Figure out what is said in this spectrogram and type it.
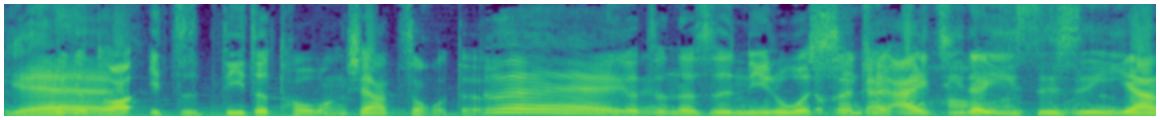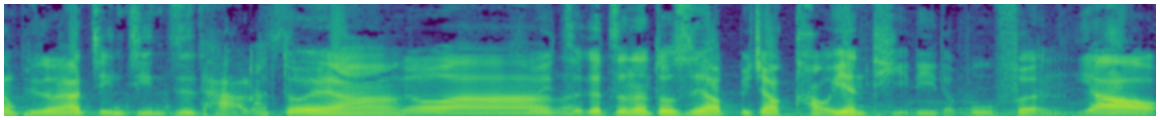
？Yes. 那个都要一直低着头往下走的。对，那个真的是你如果就跟去埃及的意思是一样，比如说要进金字塔了。啊，对啊，有啊。所以这个真的都是要比较考验体力的部分。要，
